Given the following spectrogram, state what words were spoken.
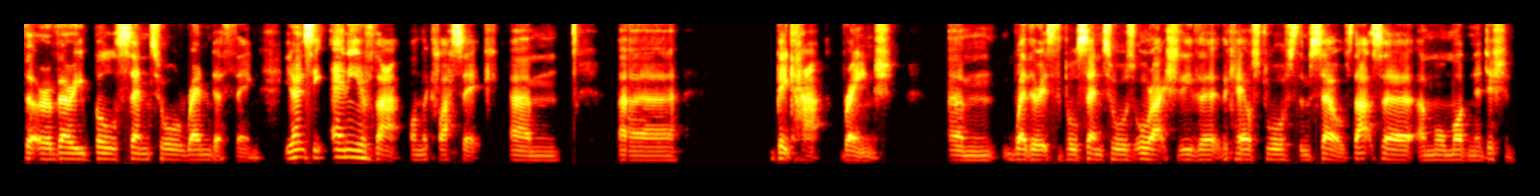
that are a very bull centaur render thing. You don't see any of that on the classic um, uh, big hat range. Um, whether it's the bull centaurs or actually the, the chaos dwarfs themselves, that's a, a more modern addition.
